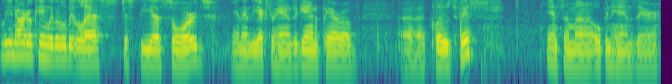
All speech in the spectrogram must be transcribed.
Leonardo came with a little bit less, just the uh, swords, and then the extra hands. Again, a pair of uh, closed fists, and some uh, open hands there.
